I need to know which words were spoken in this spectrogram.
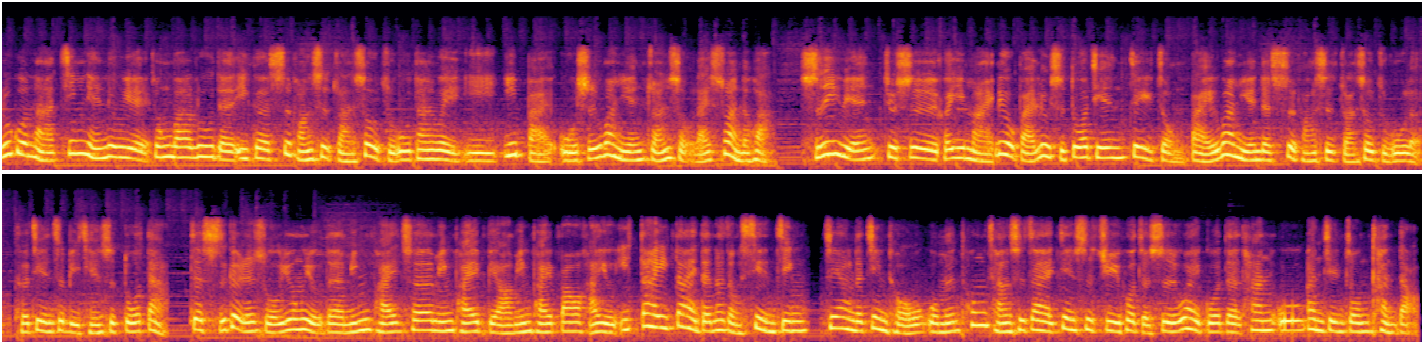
如果拿今年六月中巴路的一个四房式转售主屋单位以一百五十万元转手来算的话，十亿元就是可以买六百六十多间这种百万元的四房式转售主屋了，可见这笔钱是多大。这十个人所拥有的名牌车、名牌表、名牌包，还有一袋一袋的那种现金，这样的镜头，我们通常是在电视剧或者是外国的贪污案件中看到。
